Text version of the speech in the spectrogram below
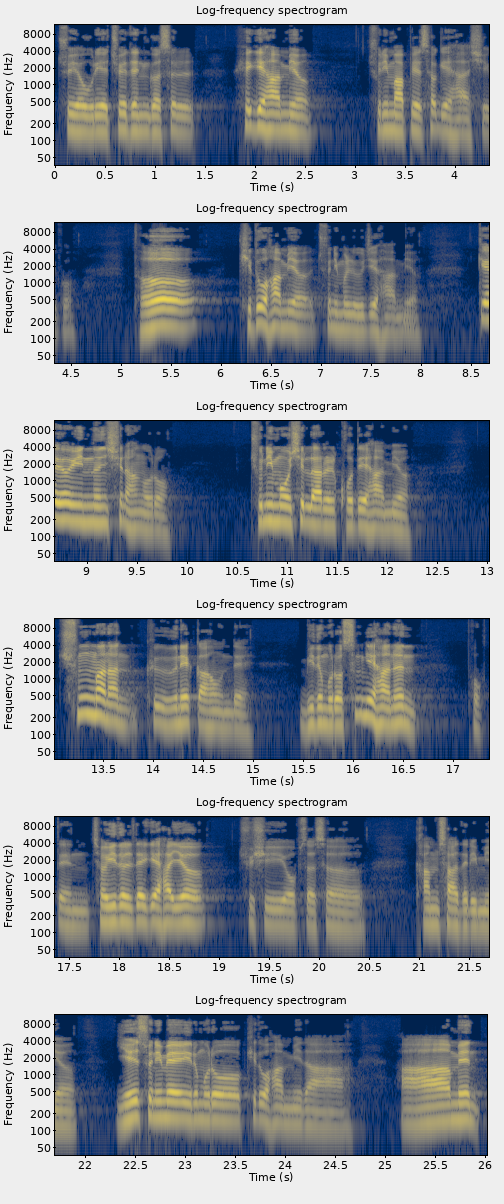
주여 우리의 죄된 것을 회개하며 주님 앞에 서게 하시고 더 기도하며 주님을 의지하며 깨어있는 신앙으로 주님 오실 날을 고대하며 충만한 그 은혜 가운데 믿음으로 승리하는 복된 저희들 되게 하여 주시옵소서 감사드리며 예수님의 이름으로 기도합니다. 아멘.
